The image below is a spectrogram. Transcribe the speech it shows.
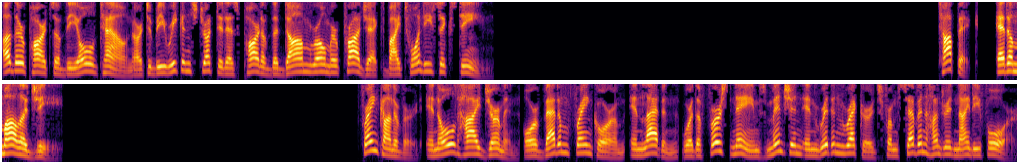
Other parts of the Old Town are to be reconstructed as part of the Dom Römer project by 2016. Topic: Etymology Franconofurd in Old High German or Vadum Francorum in Latin were the first names mentioned in written records from 794.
